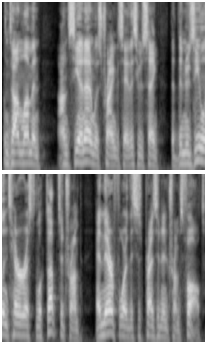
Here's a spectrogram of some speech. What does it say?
And Don Lemon on CNN was trying to say this. He was saying that the New Zealand terrorists looked up to Trump, and therefore this is President Trump's fault.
